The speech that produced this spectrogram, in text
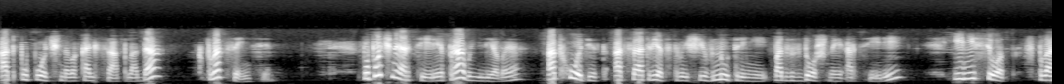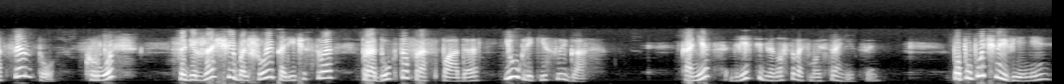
от пупочного кольца плода к плаценте. Пупочная артерия, правая и левая, отходит от соответствующей внутренней подвздошной артерии и несет в плаценту кровь, содержащую большое количество продуктов распада и углекислый газ. Конец 298 страницы. По пупочной вене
